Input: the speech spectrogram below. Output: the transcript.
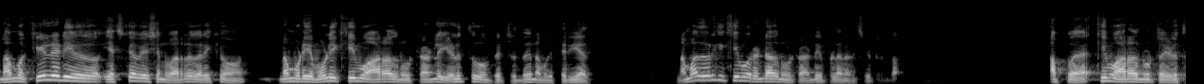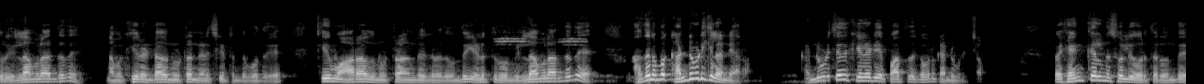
நம்ம கீழடி எக்ஸ்கவேஷன் வர்ற வரைக்கும் நம்முடைய மொழி கிமு ஆறாவது நூற்றாண்டுல எழுத்துருவம் பெற்றிருந்தது நமக்கு தெரியாது. நம்ம அது வரைக்கும் கிமு ரெண்டாவது நூற்றாண்டு இப்படிலாம் நினைச்சிட்டு இருந்தோம். அப்ப கிமு ஆறாவது நூற்றாண்டு எழுத்துருவம் இல்லாமலா இருந்தது? நம்ம கீ ரெண்டாவது நூற்றாண்டு நினைச்சிட்டு இருந்த போது கிமு ஆறாவது நூற்றாண்டுங்கிறது வந்து எழுத்துருவம் இல்லாமலாம் இருந்தது. அதை நம்ம கண்டுபிடிக்கல நேரம் கண்டுபிடிச்சது கீழடியை பார்த்ததுக்கப்புறம் கண்டுபிடிச்சோம். இப்போ ஹெங்கல்னு சொல்லி ஒருத்தர் வந்து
